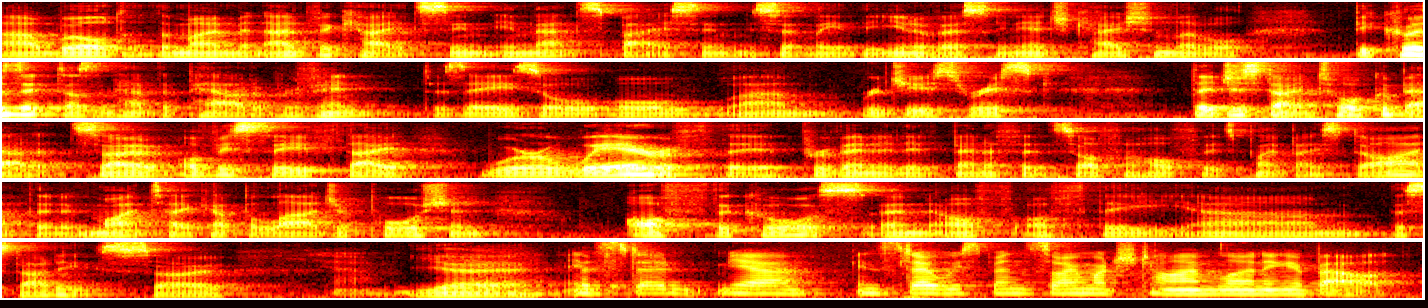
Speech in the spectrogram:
uh, world at the moment advocates in, in that space, and certainly at the university and education level, because it doesn't have the power to prevent disease or, or um, reduce risk, they just don't talk about it. So obviously, if they were aware of the preventative benefits of a whole foods plant based diet, then it might take up a larger portion off the course and off off the um, the studies. So Yeah. yeah, Instead, yeah, instead we spend so much time learning about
